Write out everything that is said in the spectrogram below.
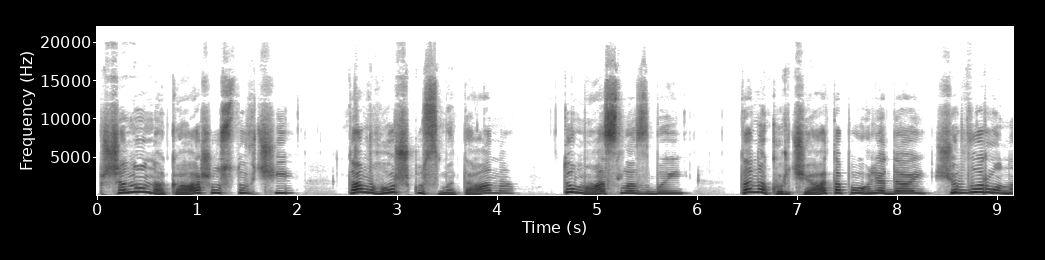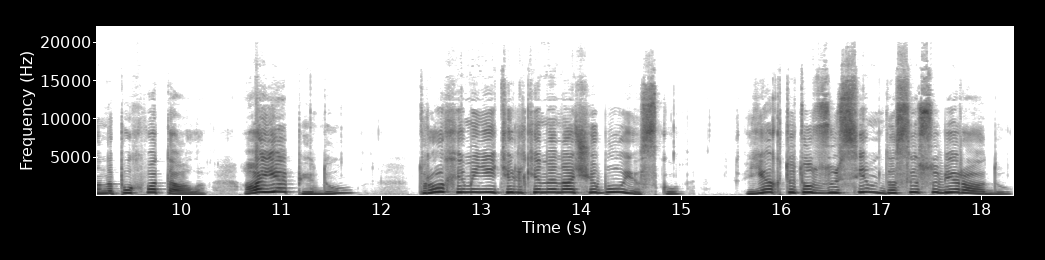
Пшено на кашу стовчі, там в горшку сметана, то масла збий, та на курчата поглядай, щоб ворона не похватала, а я піду. Трохи мені тільки неначе боязко. Як ти тут з усім даси собі раду?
